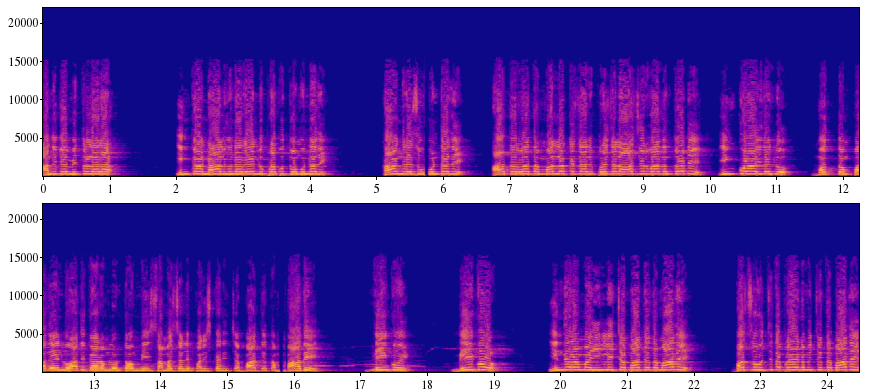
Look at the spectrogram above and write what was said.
అందుకే మిత్రులారా ఇంకా నాలుగున్నరేళ్ళు ప్రభుత్వం ఉన్నది కాంగ్రెస్ ఉంటది ఆ తర్వాత మళ్ళొక్కసారి ప్రజల ఆశీర్వాదంతో ఇంకో ఐదేళ్ళు మొత్తం పదేళ్ళు అధికారంలో ఉంటాం మీ సమస్యల్ని పరిష్కరించే బాధ్యత మాది. మీకు మీకు ఇందిరమ్మ ఇల్లు ఇచ్చే బాధ్యత మాది బస్సు ఉచిత ప్రయాణం ఇచ్చే బాధి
